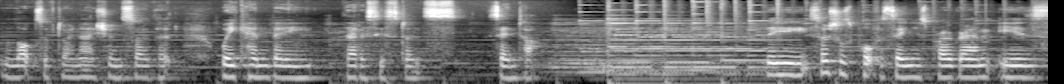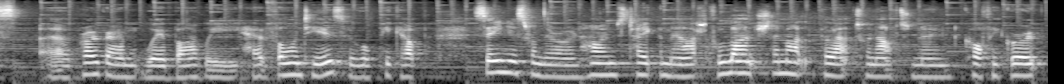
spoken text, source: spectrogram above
lots of donations so that we can be that assistance centre. The Social Support for Seniors program is a program whereby we have volunteers who will pick up seniors from their own homes, take them out for lunch, they might go out to an afternoon coffee group,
